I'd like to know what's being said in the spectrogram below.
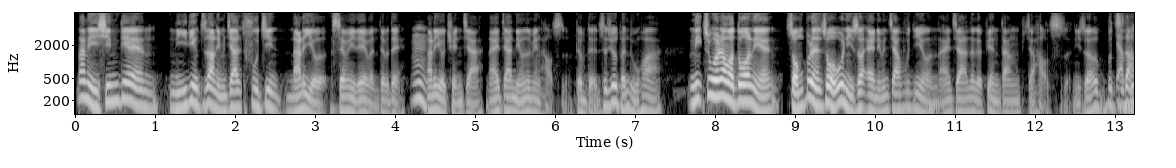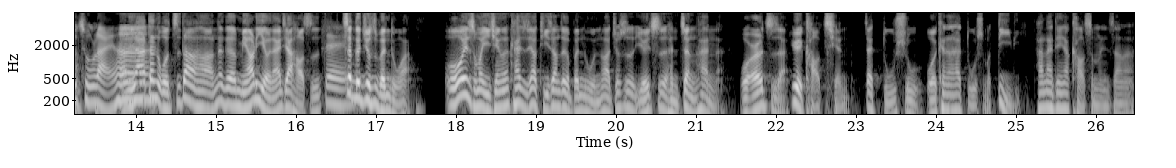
那你新店，你一定知道你们家附近哪里有 Seven Eleven，对不对？嗯。哪里有全家？哪一家牛肉面好吃，对不对？这就是本土化。你住了那么多年，总不能说我问你说，哎，你们家附近有哪一家那个便当比较好吃？你说不知道。讲不出来。啊，但是我知道哈，那个苗栗有哪一家好吃？对。这个就是本土化。我为什么以前开始要提倡这个本土文化？就是有一次很震撼的，我儿子啊，月考前在读书，我看到他读什么地理，他那天要考什么，你知道吗？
